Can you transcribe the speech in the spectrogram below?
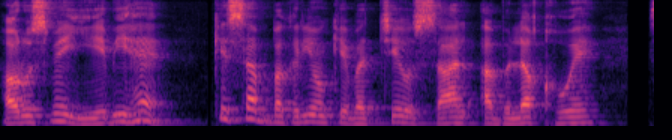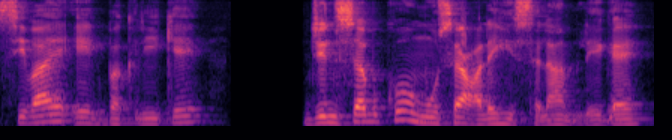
اور اس میں یہ بھی ہے کہ سب بکریوں کے بچے اس سال ابلق ہوئے، سوائے ایک بکری کے، جن سب کو موسا علیہ السلام لے گئے۔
